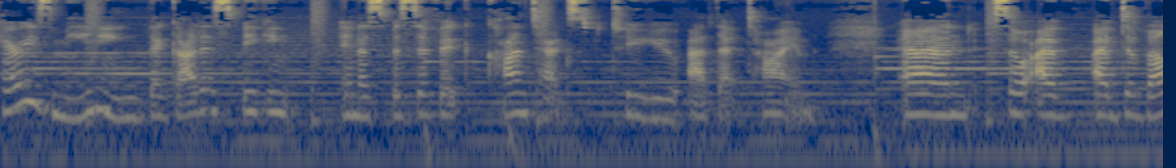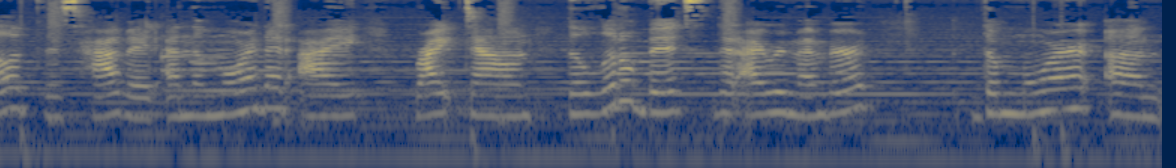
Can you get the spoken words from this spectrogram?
carries meaning that God is speaking in a specific context to you at that time. And so I've, I've developed this habit and the more that I write down the little bits that I remember, the more um,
